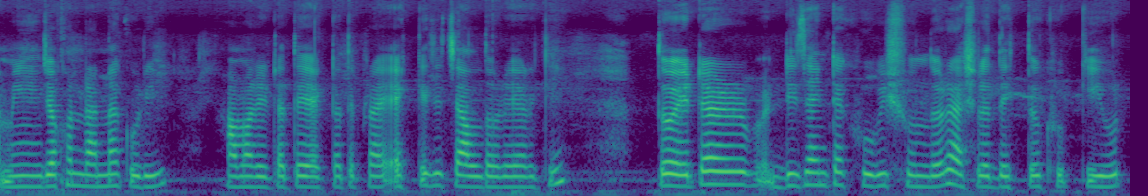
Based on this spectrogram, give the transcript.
আমি যখন রান্না করি আমার এটাতে, একটাতে প্রায় এক কেজি চাল ধরে আর কি। তো এটার ডিজাইনটা খুবই সুন্দর, আসলে দেখতেও খুব কিউট।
